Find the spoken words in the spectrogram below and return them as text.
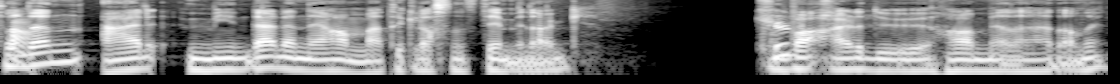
Så Ja. den er min, det er den jeg har med meg til klassens time i dag. Kult. Hva er det du har med deg, Daniel?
